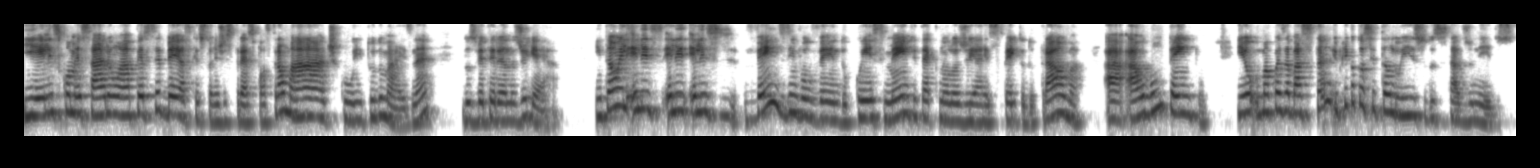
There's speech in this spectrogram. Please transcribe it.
e eles começaram a perceber as questões de estresse pós-traumático e tudo mais, né, dos veteranos de guerra. Então, eles, eles, eles vêm desenvolvendo conhecimento e tecnologia a respeito do trauma há, há algum tempo. E eu, uma coisa bastante. E por que eu estou citando isso dos Estados Unidos?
